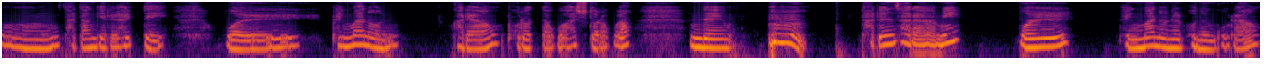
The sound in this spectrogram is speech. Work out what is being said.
음, 다단계를 할 때 월 100만 원 가량 벌었다고 하시더라고요. 근데, 다른 사람이 월 100만 원을 버는 거랑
